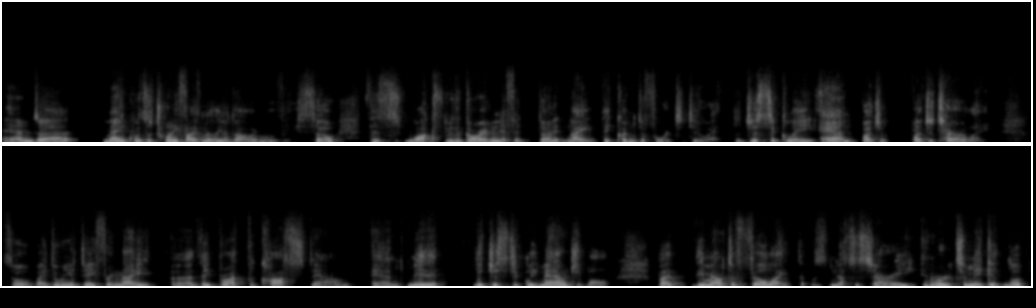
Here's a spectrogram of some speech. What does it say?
And uh, Mank was a $25 million movie. So this walk through the garden, if it done at night, they couldn't afford to do it logistically and budget budgetarily. So by doing it day for night, uh, they brought the costs down and made it logistically manageable. But the amount of fill light that was necessary in order to make it look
